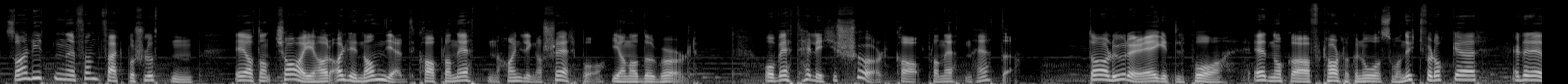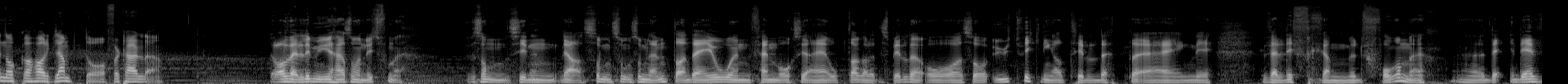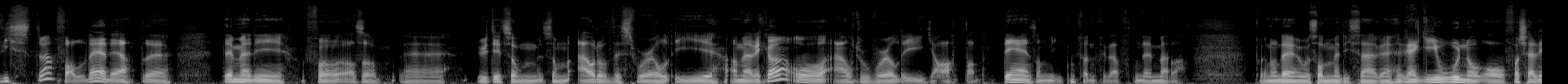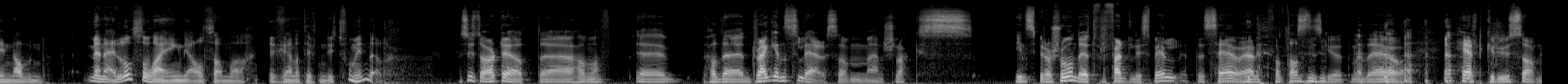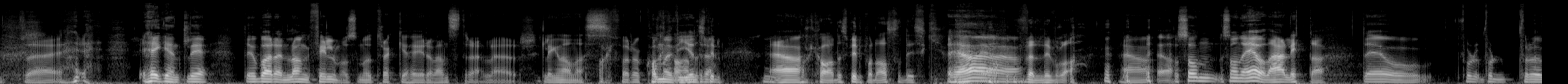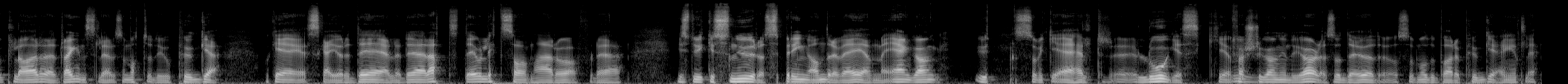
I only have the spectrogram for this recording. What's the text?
Så en liten fun fact på slutten er at han Chai har aldri navngitt hva planeten handlinga skjer på i Another World og vet heller ikke sjøl hva planeten heter. Da lurer jeg egentlig på, er det noe jeg har fortalt dere noe som var nytt for dere, eller er det noe jeg har glemt å fortelle? Det var veldig mye her som var nytt for meg. Sånn siden, ja, som, som, som nevnt, da, det er jo en fem år siden jeg oppdaga dette spillet, og så utviklinga til dette er egentlig veldig fremmed for meg. Eh, det, det jeg visste, i hvert fall, det er det at eh, det med de for Altså eh, utgitt som, som, Out of This World i Amerika og Out of World i Japan. Det er en sånn liten fun fact jeg har fått med meg. da. Det er jo sånn med disse regioner og forskjellige navn. Men ellers så var egentlig alt sammen relativt nytt for min del. Jeg syns det er artig at uh, han uh, hadde Dragon's Lair som en slags inspirasjon. Det er et forferdelig spill. Det ser jo helt fantastisk ut, men det er jo helt grusomt, eh, egentlig. Det er jo bare en lang film, og så må du trykke høyre og venstre eller lignende for å komme videre. Ja. Arkadespill på laserdisk. Ja, ja, ja. Veldig bra. Ja. Og sånn, sånn er jo det her litt, da. Det er jo for, for, for å klare Dragon Slayer så måtte du jo pugge. OK, skal jeg gjøre det eller det rett? Det er jo litt sånn her òg, for det Hvis du ikke snur og springer andre veien med en gang, ut, som ikke er helt eh, logisk eh, første gangen du gjør det, så dør du, og så må du bare pugge, egentlig,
